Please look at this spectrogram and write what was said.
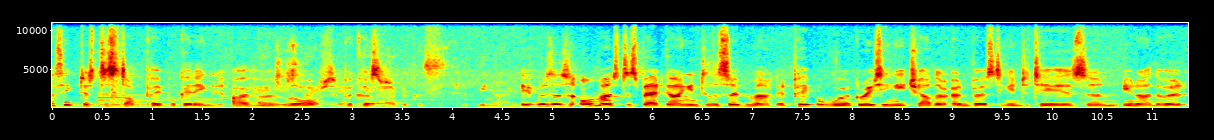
I think just to stop people getting overwrought Agitated, because yeah, because you know it was as, almost as bad going into the supermarket. People were greeting each other and bursting into tears, and you know, there were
